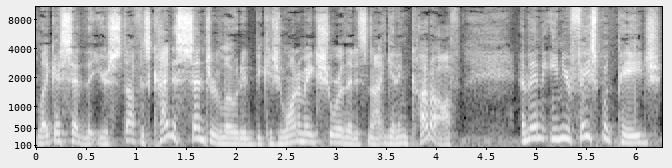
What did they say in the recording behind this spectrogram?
like I said, that your stuff is kind of center loaded because you want to make sure that it's not getting cut off. And then in your Facebook page,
